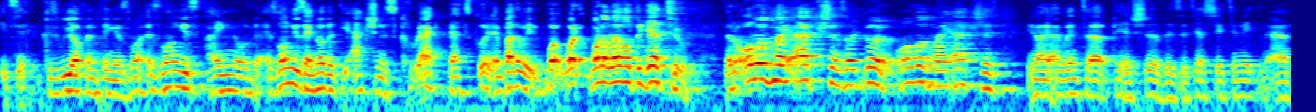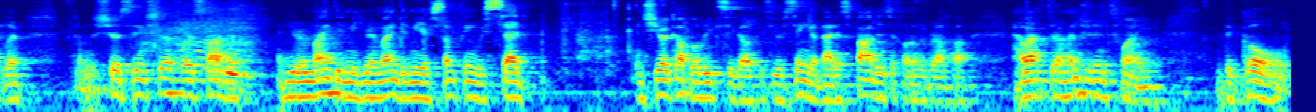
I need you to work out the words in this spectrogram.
it's because we often think as long, as long as I know that as long as I know that the action is correct, that's good. And by the way, what, what, what a level to get to that all of my actions are good. All of my actions. You know, I, I went to pay a shir visit yesterday to Nathan Adler from the shir, sitting shir for his father, and he reminded me. He reminded me of something we said in shir a couple of weeks ago because he was saying about his father's the bracha, how after 120, the goal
